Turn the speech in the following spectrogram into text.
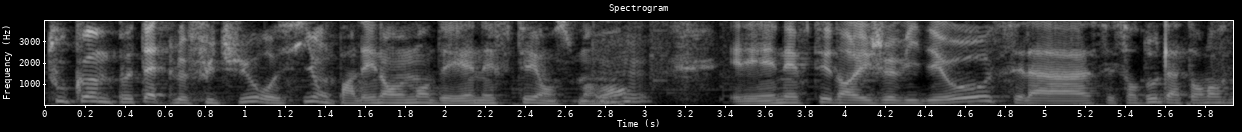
Tout comme peut-être le futur aussi. On parle énormément des NFT en ce moment. Mhm. Et les NFT dans les jeux vidéo, c'est la, c'est sans doute la tendance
